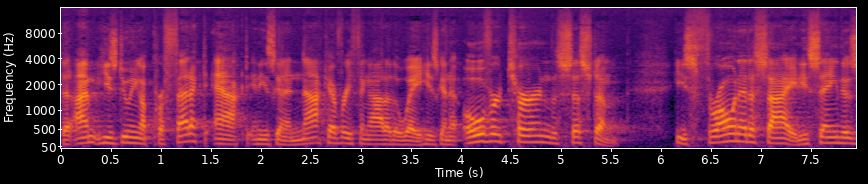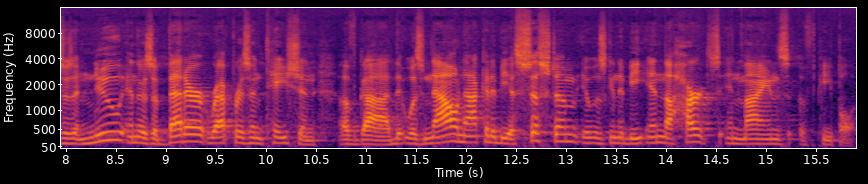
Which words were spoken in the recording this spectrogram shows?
that I'm, he's doing a prophetic act and he's going to knock everything out of the way. He's going to overturn the system. He's throwing it aside. He's saying there's, a new and there's a better representation of God that was now not going to be a system, it was going to be in the hearts and minds of people.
